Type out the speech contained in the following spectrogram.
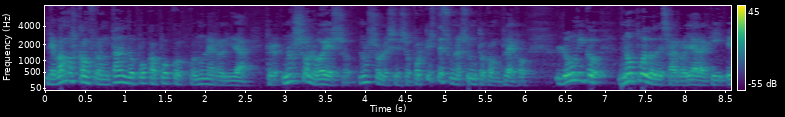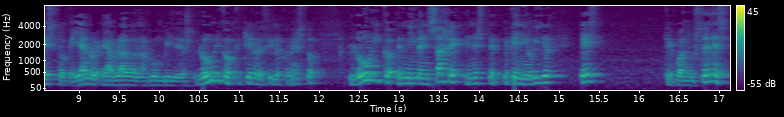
le vamos confrontando poco a poco con una realidad, pero no solo eso, no solo es eso, porque este es un asunto complejo. Lo único, no puedo desarrollar aquí esto, que ya lo he hablado en algún vídeo, lo único que quiero decirles con esto lo único, en mi mensaje en este pequeño vídeo es que cuando ustedes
